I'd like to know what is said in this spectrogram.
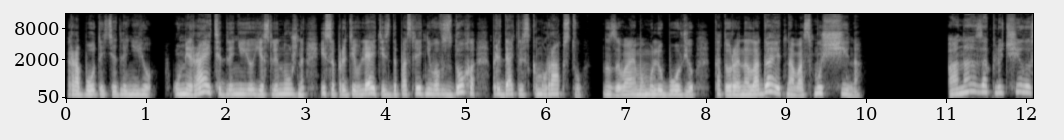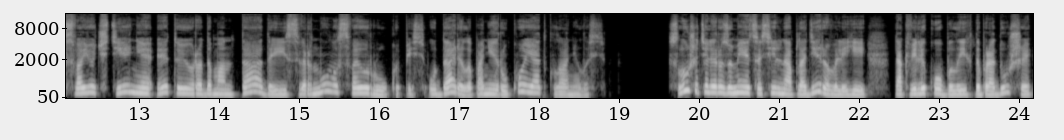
Работайте для нее. Умирайте для нее, если нужно, и сопротивляйтесь до последнего вздоха предательскому рабству. называемому любовью, которая налагает на вас мужчина. Она заключила свое чтение этой родомонтадой и свернула свою рукопись, ударила по ней рукой и откланялась. Слушатели, разумеется, сильно аплодировали ей, так велико было их добродушие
